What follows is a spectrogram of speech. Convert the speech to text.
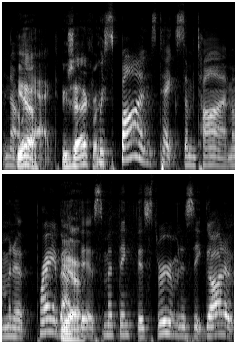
and not Yeah, react exactly. responds takes some time. I'm going to pray about Yeah. this. I'm going to think this through. I'm going to seek God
